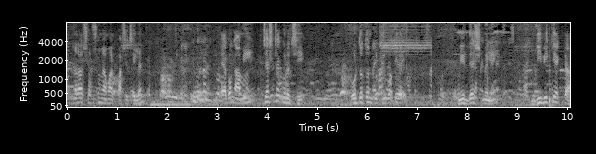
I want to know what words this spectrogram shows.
আপনারা সবসময় আমার পাশে ছিলেন। এবং আমি চেষ্টা করেছি ঊর্ধ্বতন কর্তৃপক্ষের নির্দেশ মেনে ডিবিকে একটা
